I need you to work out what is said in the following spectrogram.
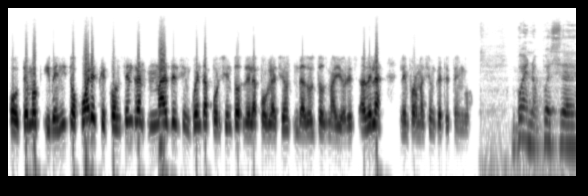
Cuauhtémoc y Benito Juárez, que concentran más del 50% de la población de adultos mayores. Adela, la información que te tengo. Bueno, pues eh,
